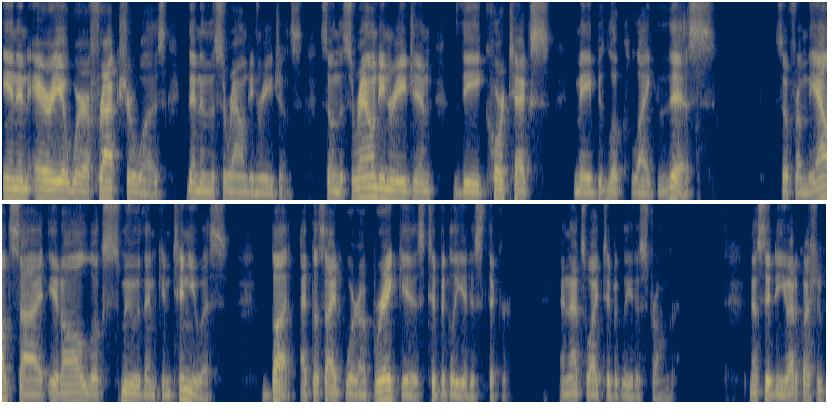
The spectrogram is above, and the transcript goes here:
in an area where a fracture was than in the surrounding regions. So in the surrounding region, the cortex may be, look like this. So from the outside, it all looks smooth and continuous. But at the side where a break is, typically it is thicker. And that's why typically it is stronger. Now, Sydney, you had a question?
